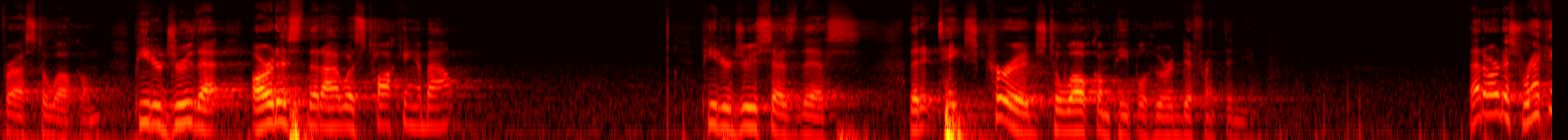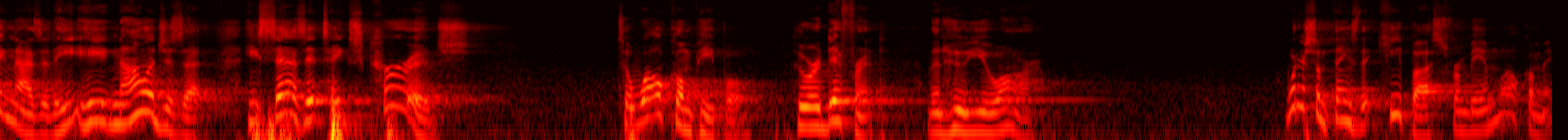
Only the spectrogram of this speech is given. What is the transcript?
for us to welcome. Peter Drew, that artist that I was talking about, Peter Drew says this that it takes courage to welcome people who are different than you. That artist recognizes it, he, he acknowledges that. He says it takes courage to welcome people who are different than who you are. What are some things that keep us from being welcoming?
